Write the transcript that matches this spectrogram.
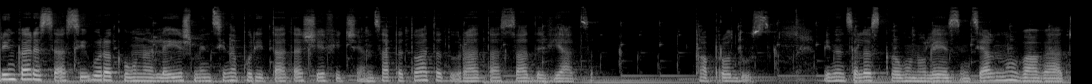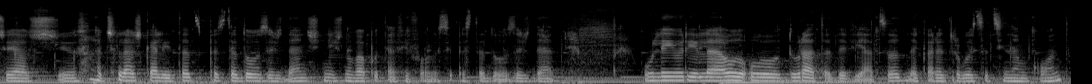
prin care se asigură că un ulei își menține puritatea și eficiența pe toată durata sa de viață ca produs. Bineînțeles că un ulei esențial nu va avea aceeași, aceleași calități peste 20 de ani și nici nu va putea fi folosit peste 20 de ani. Uleiurile au o durată de viață de care trebuie să ținem cont,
